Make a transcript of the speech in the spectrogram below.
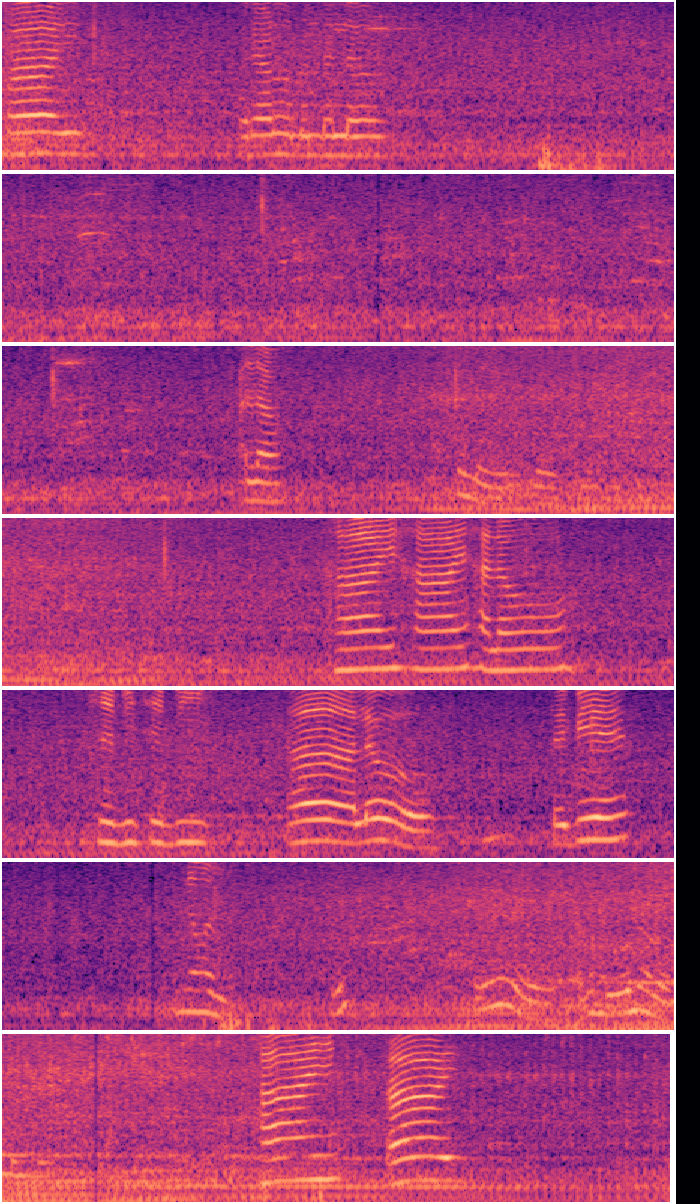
ഹായ്. ഒരാൾ വന്നിട്ടുണ്ടല്ലോ hello hi hi hello Shebi Shebi ആ ഹലോ. സെബിയെ. ഹായ് ഹായ്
